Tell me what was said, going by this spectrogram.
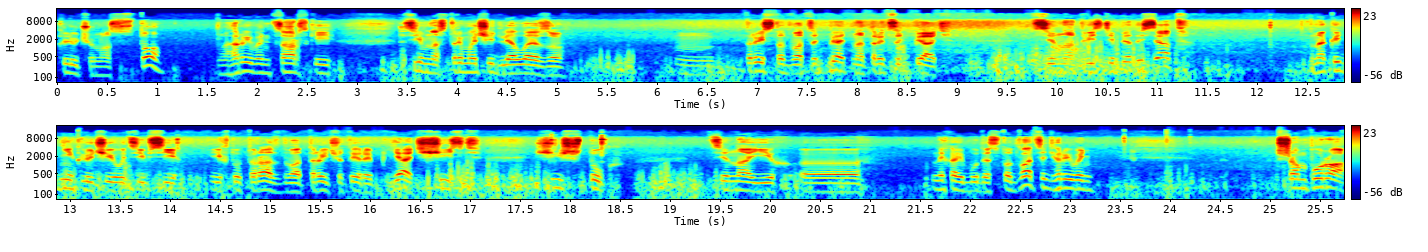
ключ у нас 100 гривень царський. Ці в нас тримачі для лезо 325 на 35. Ціна 250. Накидні ключі оці всі. Їх тут раз, два, три, чотири, п'ять, шість. Шість штук. Ціна їх е, нехай буде 120 гривень. Шампура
